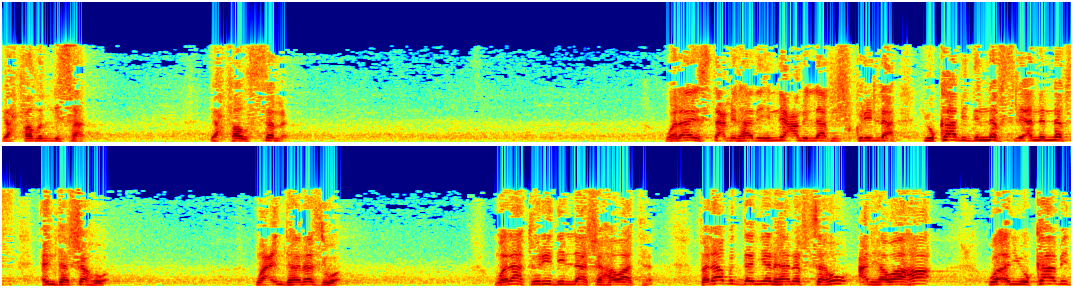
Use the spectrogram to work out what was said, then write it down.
يحفظ اللسان. يحفظ السمع. ولا يستعمل هذه النعم إلا في شكر الله. يكابد النفس لأن النفس عندها شهوة وعندها نزوة ولا تريد إلا شهواتها. فلا بد أن ينهى نفسه عن هواها وأن يكابد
